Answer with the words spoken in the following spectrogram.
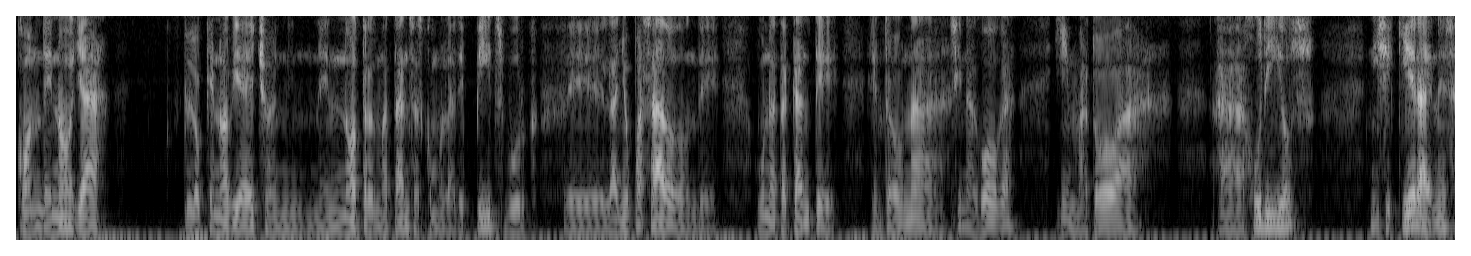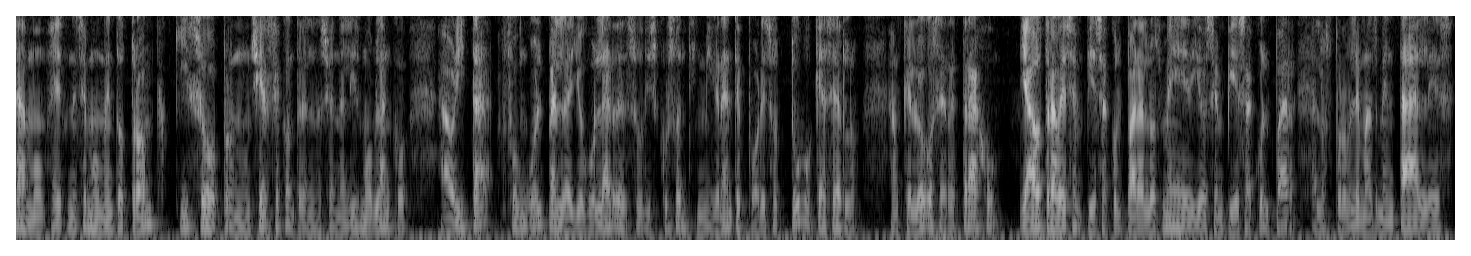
condenó ya lo que no había hecho en, otras matanzas como la de Pittsburgh del año pasado donde un atacante entró a una sinagoga y mató a judíos ni siquiera en, esa, en ese momento Trump quiso pronunciarse contra el nacionalismo blanco. Ahorita fue un golpe a la yugular de su discurso antiinmigrante, por eso tuvo que hacerlo. Aunque luego se retrajo, ya otra vez empieza a culpar a los medios, empieza a culpar a los problemas mentales,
